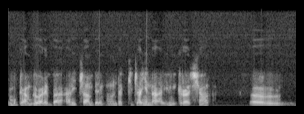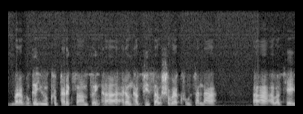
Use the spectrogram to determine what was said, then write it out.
mugambwe wa Labour ari ica mbere nkunda kijanye na uh, baravuga yuko par exemple nka ariho nka visa ushobora kuzana abavyeyi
